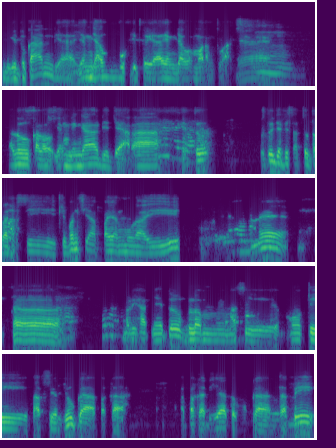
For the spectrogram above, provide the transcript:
begitu kan dia Hmm. yang jauh gitu ya yang jauh sama orang tuanya Hmm. lalu kalau yang meninggal dia ziarah itu itu jadi satu tradisi cuman siapa yang mulai ini eh, melihatnya itu belum masih multi tafsir juga apakah apakah dia atau bukan tapi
